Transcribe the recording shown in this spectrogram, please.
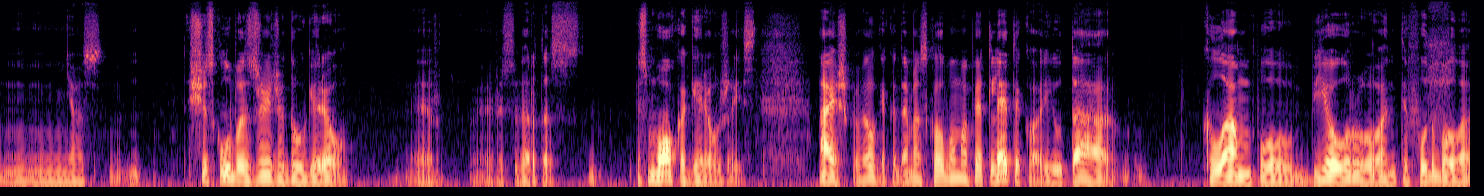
Mm, jos šis klubas žaidžia daug geriau ir, ir jis vertas, jis moka geriau žaisti. Aišku, vėlgi, kada mes kalbam apie atletiko, jų tą klampų, bjaurų antifutbolą,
